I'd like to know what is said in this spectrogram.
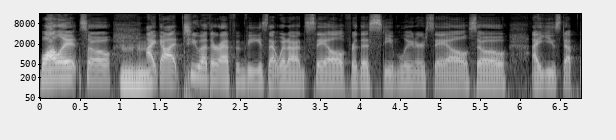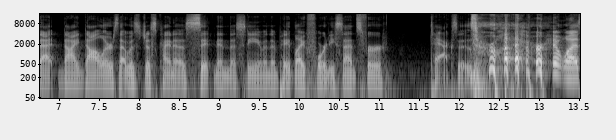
wallet. So mm-hmm. I got two other FMVs that went on sale for this Steam Lunar sale. So I used up that nine dollars that was just kind of sitting in the Steam, and then paid like forty cents for taxes or whatever it was.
